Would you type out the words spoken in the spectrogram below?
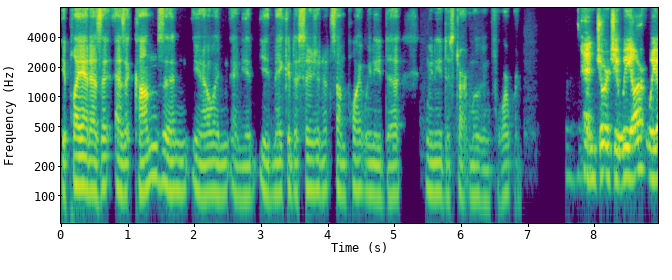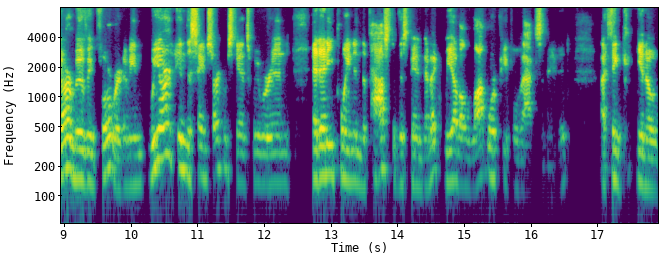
you play it as it as it comes and you know and and you you make a decision at some point we need to we need to start moving forward Mm-hmm. And Georgie, we are we are moving forward. I mean, we aren't in the same circumstance we were in at any point in the past of this pandemic. We have a lot more people vaccinated. I think you know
